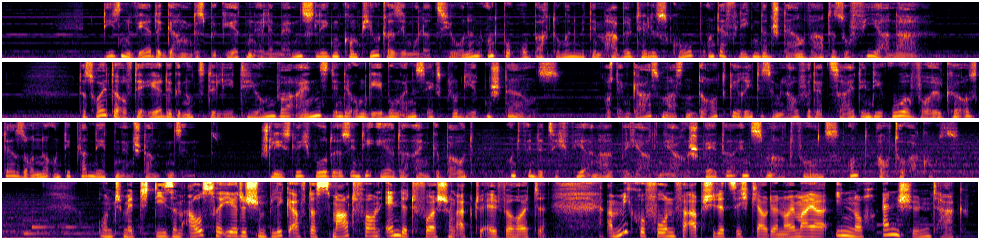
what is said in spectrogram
Diesen Werdegang des begehrten Elements legen Computersimulationen und Beobachtungen mit dem Hubble-Teleskop und der fliegenden Sternwarte Sophia nahe. Das heute auf der Erde genutzte Lithium war einst in der Umgebung eines explodierten Sterns. Aus den Gasmassen dort geriet es im Laufe der Zeit in die Urwolke, aus der Sonne und die Planeten entstanden sind. Schließlich wurde es in die Erde eingebaut und findet sich viereinhalb Milliarden Jahre später in Smartphones und Autoakkus. Und mit diesem außerirdischen Blick auf das Smartphone endet Forschung aktuell für heute. Am Mikrofon verabschiedet sich Claudia Neumeier. Ihnen noch einen schönen Tag.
